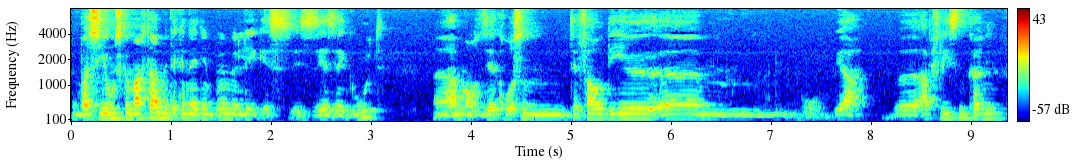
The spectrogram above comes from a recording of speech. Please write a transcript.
Und was die Jungs gemacht haben mit der Canadian Premier League ist, ist sehr, sehr gut. Äh, haben auch einen sehr großen TV-Deal ähm, ja, äh, abschließen können.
